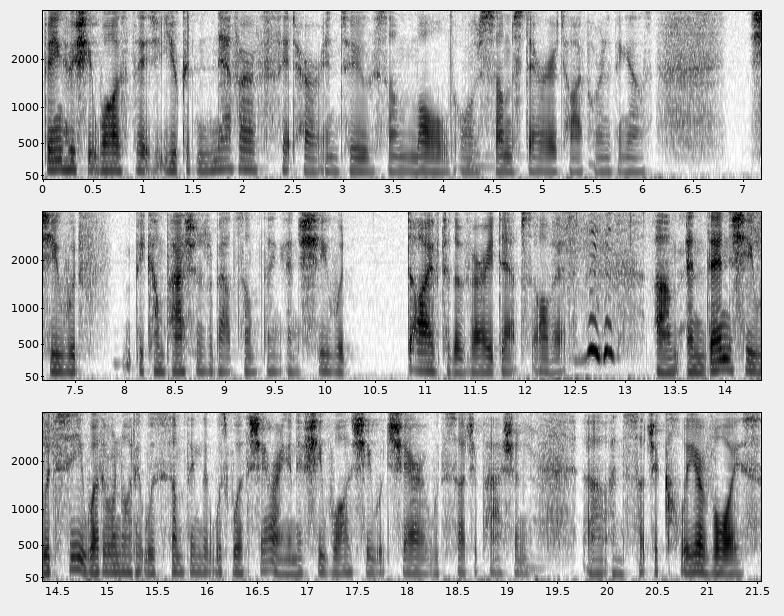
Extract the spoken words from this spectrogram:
being who she was, that you could never fit her into some mold or Yeah. some stereotype or anything else. She would f- become passionate about something and she would dive to the very depths of it. um, and then she would see whether or not it was something that was worth sharing. And if she was, she would share it with such a passion uh, and such a clear voice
